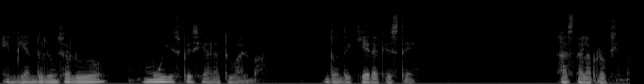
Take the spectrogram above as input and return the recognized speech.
enviándole un saludo muy especial a tu alma, donde quiera que esté. Hasta la próxima.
